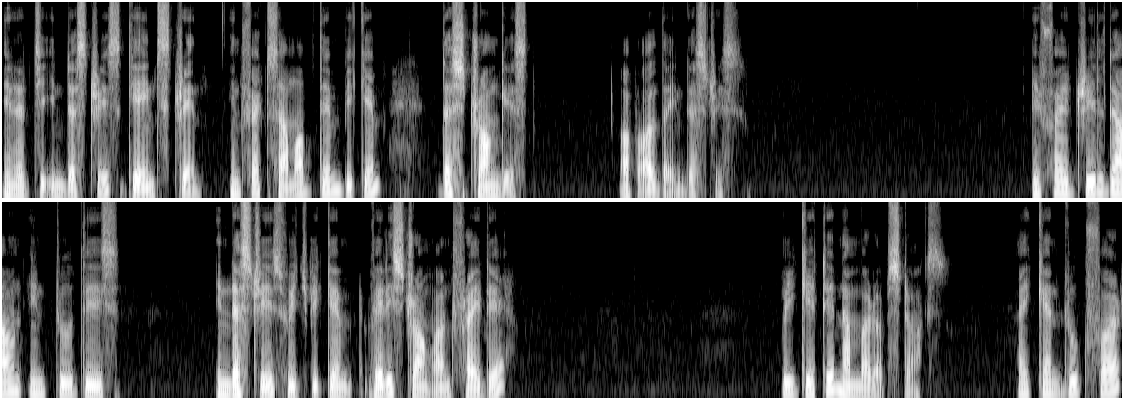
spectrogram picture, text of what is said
energy industries gained strength in fact some of them became the strongest of all the industries if I drill down into these industries which became very strong on Friday, we get a number of stocks. I can look for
